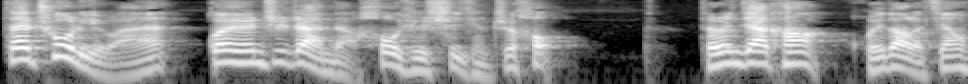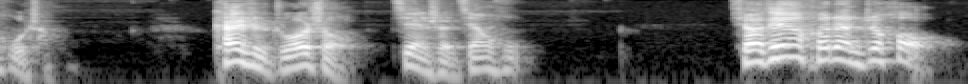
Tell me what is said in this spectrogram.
在处理完关原之战的后续事情之后，德川家康回到了江户城，开始着手建设江户。小田园合战之后，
